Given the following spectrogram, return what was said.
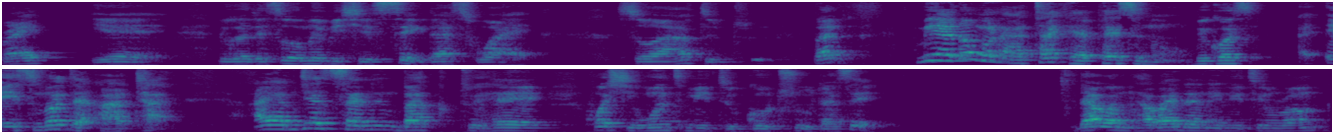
Right? Yeah. Because they oh, maybe she's sick, that's why. So I have to. But me, I don't want to attack her personal because it's not an attack. I am just sending back to her what she wants me to go through. That's it. That one, have I done anything wrong?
